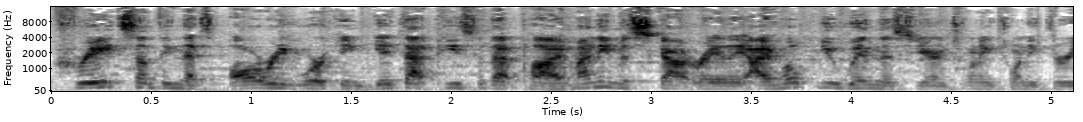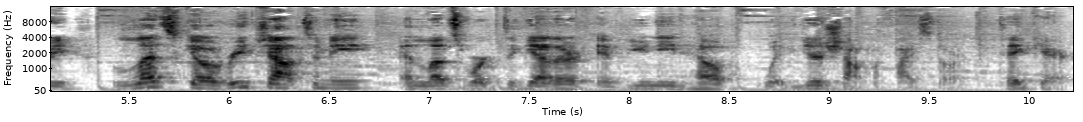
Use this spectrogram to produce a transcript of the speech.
Create something that's already working. Get that piece of that pie. My name is Scott Rayleigh. I hope you win this year in 2023. Let's go. Reach out to me and let's work together if you need help with your Shopify store. Take care.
